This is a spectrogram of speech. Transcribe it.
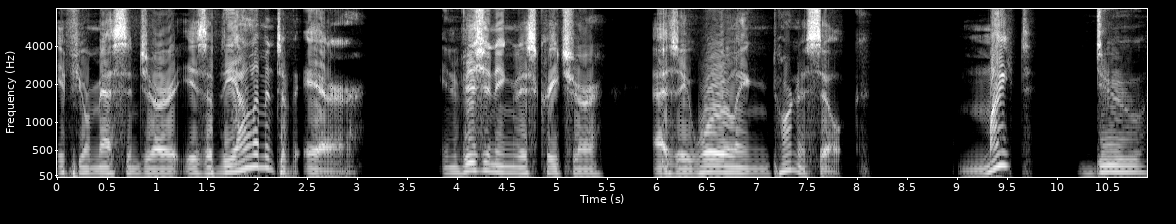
if your messenger is of the element of air, envisioning this creature as a whirling tornasilk might do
